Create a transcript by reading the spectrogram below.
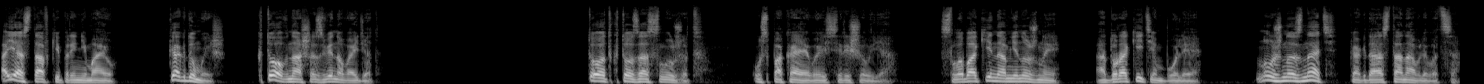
«А я ставки принимаю. Как думаешь, кто в наше звено войдет?» «Тот, кто заслужит», — успокаиваясь, решил я. «Слабаки нам не нужны, а дураки тем более. Нужно знать, когда останавливаться».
